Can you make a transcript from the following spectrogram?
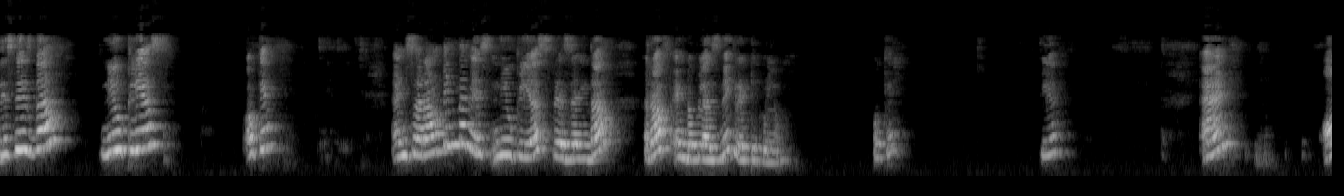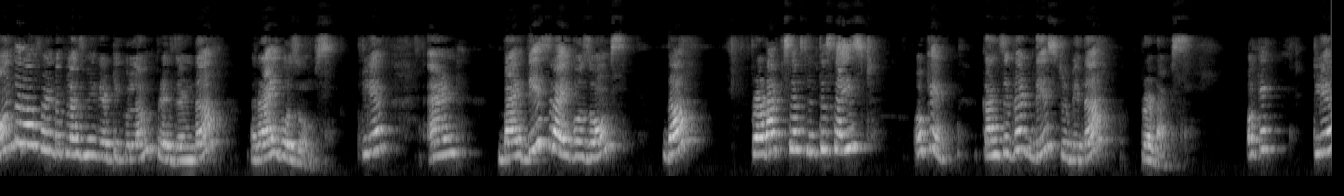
This is the nucleus. Okay. And surrounding the nucleus present the rough endoplasmic reticulum. Okay. Clear? And on the rough endoplasmic reticulum present the ribosomes. Clear? And by these ribosomes, the products are synthesized. Okay. Consider this to be the products. Okay. Clear?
